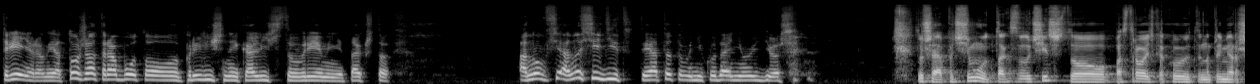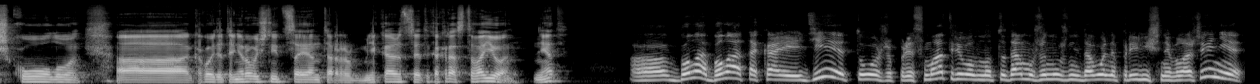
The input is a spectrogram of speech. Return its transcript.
тренером я тоже отработал приличное количество времени, так что оно, оно сидит, ты от этого никуда не уйдешь. Слушай, а почему так звучит, что построить какую-то, например, школу, а, какой-то тренировочный центр, мне кажется, это как раз твое, нет? А, была, была такая идея, тоже присматривал, но туда уже нужны довольно приличные вложения,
